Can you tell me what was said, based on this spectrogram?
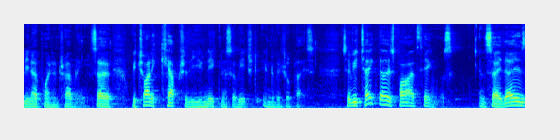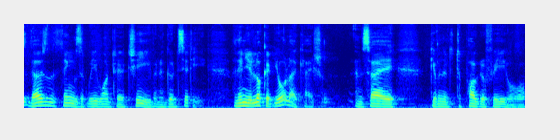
be no point in travelling. So we try to capture the uniqueness of each individual place. So if you take those five things and say those, those are the things that we want to achieve in a good city, and then you look at your location and say, given the topography or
